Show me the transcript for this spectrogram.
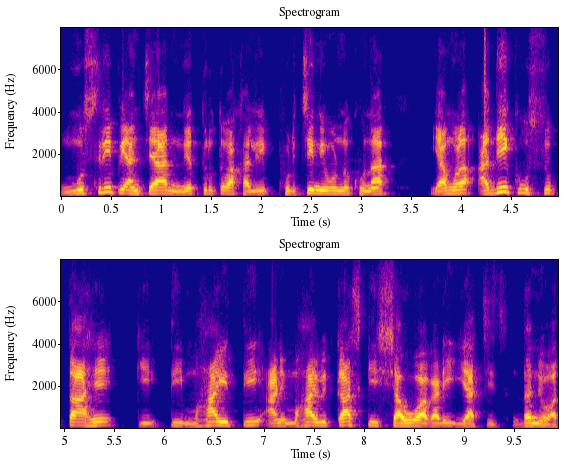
मुश्रीफ यांच्या नेतृत्वाखाली पुढची निवडणूक होणार. यामुळं अधिक उत्सुकता आहे. की ती महायुती आणि महाविकास की शाहू आघाडी याचीच. धन्यवाद.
